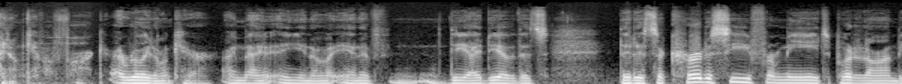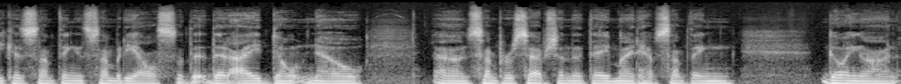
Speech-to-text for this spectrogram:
I don't give a fuck. I really don't care. I'm, I, you know, and if the idea that's that it's a courtesy for me to put it on because something is somebody else that, that I don't know, uh, some perception that they might have something going on.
